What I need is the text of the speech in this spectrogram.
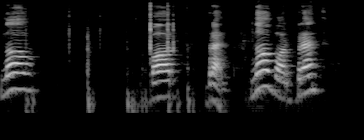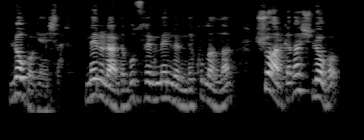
Nav bar brand. Nav bar brand logo gençler. Menülerde sürevi menülerinde kullanılan şu arkadaş logo.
